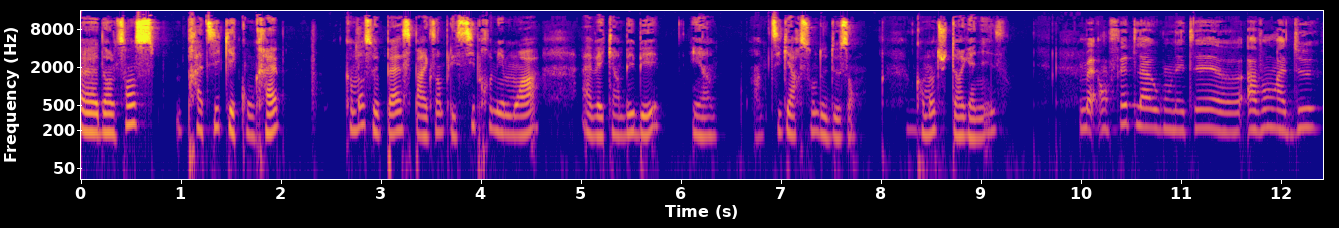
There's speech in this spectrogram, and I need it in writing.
Euh, dans le sens pratique et concret, comment se passent par exemple les six premiers mois avec un bébé et un, un petit garçon de deux ans Comment tu t'organises? Mais en fait, là où on était euh, avant à deux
